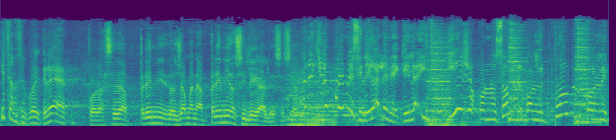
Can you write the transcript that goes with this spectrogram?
Esto no se puede creer. Por hacer a premios, lo llaman a premios ilegales, o sea. Pero es que los premios ilegales de que la- y, y ellos con nosotros, con el público, con el-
